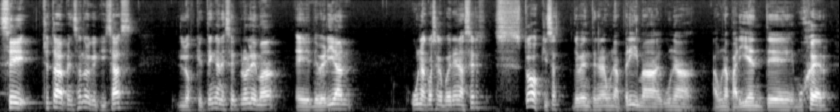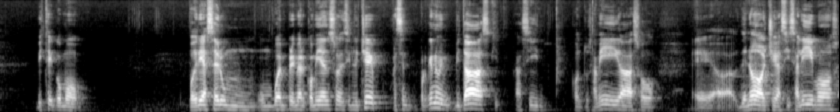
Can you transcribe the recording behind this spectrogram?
Sí, yo estaba pensando que quizás los que tengan ese problema eh, deberían, una cosa que podrían hacer, todos quizás deben tener alguna prima, alguna, alguna pariente, mujer, viste, como podría ser un, un buen primer comienzo, decirle, che, ¿por qué no me invitabas así con tus amigas o eh, de noche, así salimos?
